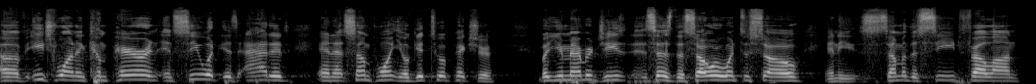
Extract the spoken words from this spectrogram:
of each one and compare and, and see what is added. And at some point, you'll get to a picture but you remember Jesus, it says the sower went to sow, and he some of the seed fell on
